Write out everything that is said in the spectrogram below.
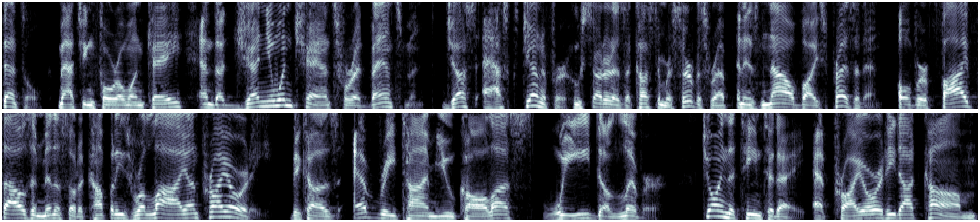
dental, matching 401k, and a genuine chance for advancement. Just ask Jennifer, who started as a customer service rep and is now vice president. Over 5,000 Minnesota companies rely on Priority because every time you call us, we deliver. Join the team today at priority.com.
